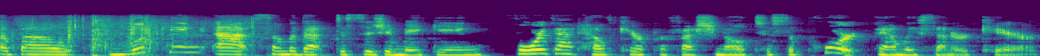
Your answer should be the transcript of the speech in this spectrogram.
about looking at some of that decision making for that healthcare professional to support family centered care.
